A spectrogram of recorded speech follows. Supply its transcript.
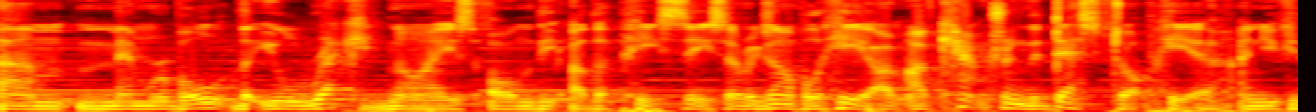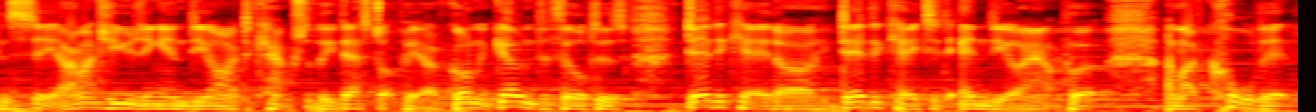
um, memorable that you'll recognize on the other PC. So, for example, here I'm, I'm, capturing the desktop here, and you can see I'm actually using NDI to capture the desktop here. I've gone go into filters, dedicated uh, dedicated NDI output, and I've called it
